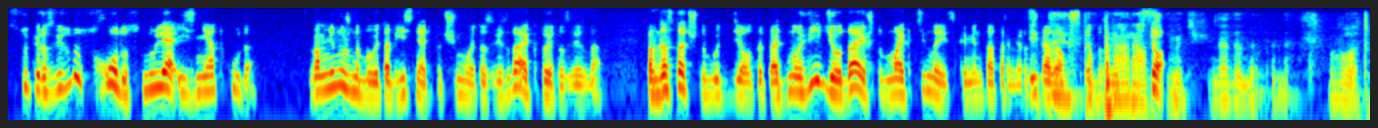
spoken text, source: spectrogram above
суперзвезду сходу, с нуля, из ниоткуда. Вам не нужно будет объяснять, почему это звезда и кто это звезда. Вам достаточно будет сделать это одно видео, да, и чтобы Майк Тиней с комментаторами рассказал. И тест там проорал что-нибудь. Да-да-да. да. Вот.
